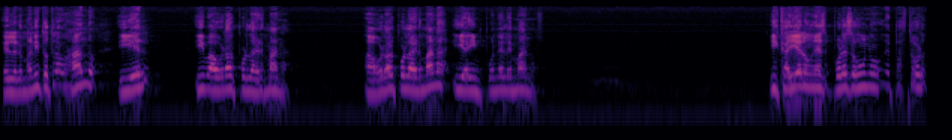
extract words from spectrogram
el, hermanito trabajando, y él iba a orar por la hermana. A orar por la hermana y a imponerle manos. Y cayeron, por eso uno de pastor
